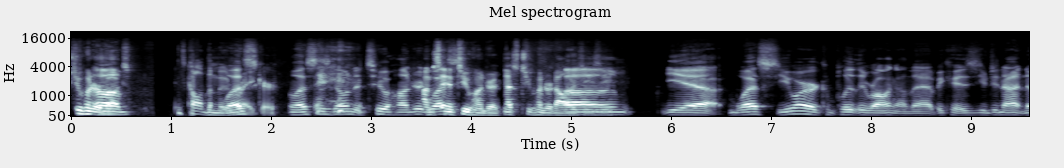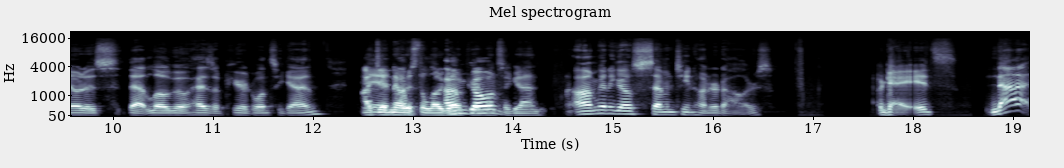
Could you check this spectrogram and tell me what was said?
Two hundred Um, bucks. it's called the Wes- moonraker Wes is going to two hundred. I'm saying two hundred. That's two hundred dollars easy. Um, yeah, Wes, you are completely wrong on that because you did not notice that logo has appeared once again. I and did I'm- notice the logo I'm going- once again. I'm gonna go seventeen hundred dollars. okay it's not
